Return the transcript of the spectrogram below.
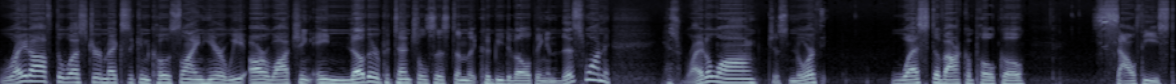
Right off the western Mexican coastline here, we are watching another potential system that could be developing. And this one is right along, just northwest of Acapulco southeast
